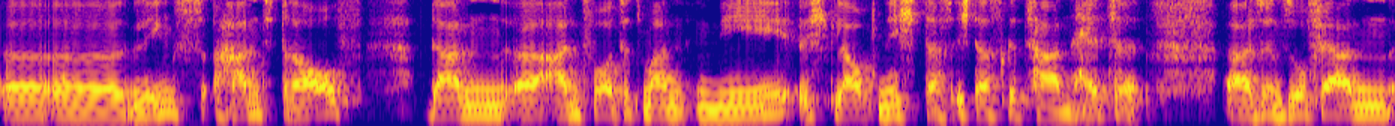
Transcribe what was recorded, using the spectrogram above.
äh, äh, links Hand drauf, dann äh, antwortet man, nee, ich glaube nicht, dass ich das getan hätte. Also insofern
